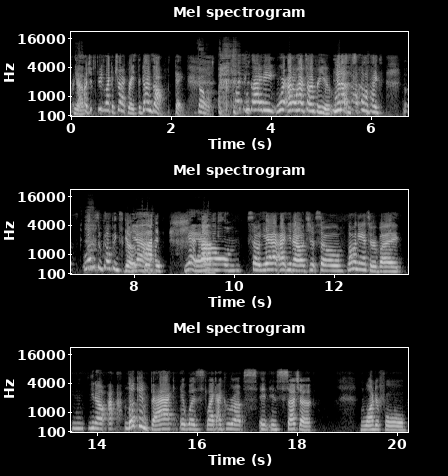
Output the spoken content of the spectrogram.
Like, Yeah. "Ah, just treat it like a track race. The gun's off. Okay. Go. Stress anxiety, we're, I don't have time for you. You know, like, learn some coping skills. Yeah. Like, yeah. Yeah. um. So yeah, I, you know, just, so long answer, but you know, I, I- looking back, it was like I grew up in, in such a wonderful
